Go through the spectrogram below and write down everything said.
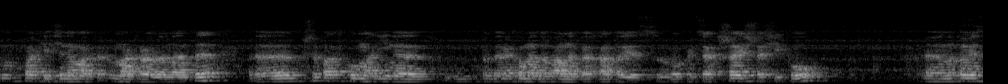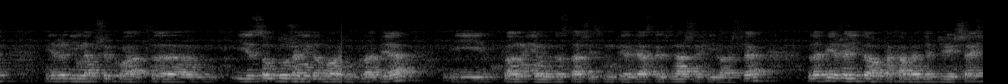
w pakiecie na mak- makroelementy. W przypadku maliny rekomendowane pH to jest w okolicach 6-6,5. E, Natomiast jeżeli na przykład e, są duże niedobory w glebie i planujemy dostarczyć ten pierwiastek w znacznych ilościach, lepiej jeżeli to pH będzie bliżej 6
